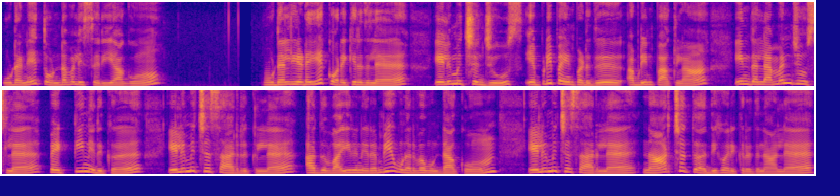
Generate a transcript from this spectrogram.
உடனே தொண்டை வலி சரியாகும். உடல் எடையை குறைக்கிறதுல எலுமிச்சம் ஜூஸ் எப்படி பயன்படுது அப்படின்னு பார்க்கலாம். இந்த லெமன் ஜூஸில் பெக்டின் இருக்கு எலுமிச்சை சாறு இருக்குல்ல அது வயிறு நிரம்பிய உணர்வை உண்டாக்கும். எலுமிச்சை சாறில் நார்ச்சத்து அதிகம் இருக்கிறதுனால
